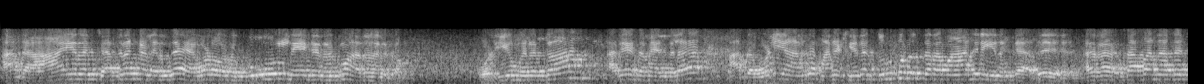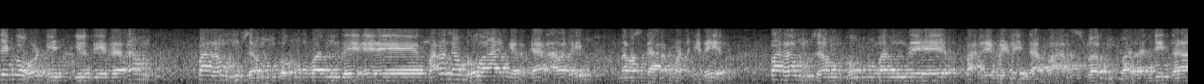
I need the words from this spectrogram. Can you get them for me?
அந்த ஆயிரம் சந்திரங்கள் இருந்தா எவ்வளவு ஒரு கூல் நேச்சர் இருக்கும் அதுவும் இருக்கும். ஒளியும் இருக்கும். அதே சமயத்துல அந்த ஒளியானது மனுஷனை துன்புறுத்துற மாதிரி இருக்காது. அதனால தபனதஜ கோட்டி பரம் சம்பும் வந்தே. பரசம்புவாக இருக்கார். அவரை நமஸ்காரம் பண்ணுகிறேன். பரம் சம்பும் வந்தே. பரிமிளித பார்ஸ்வம் பரஜிதா.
